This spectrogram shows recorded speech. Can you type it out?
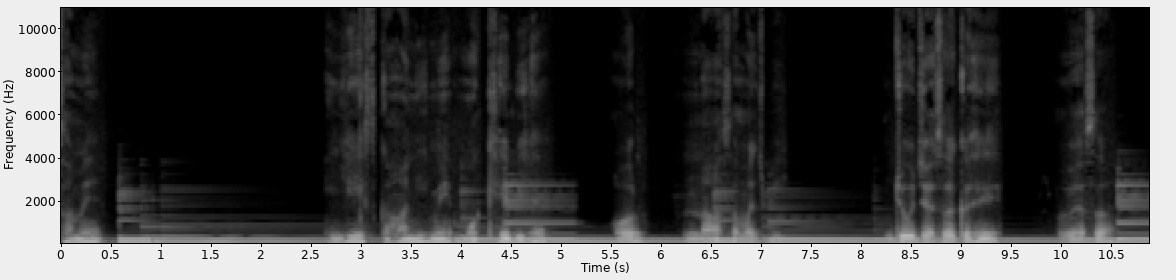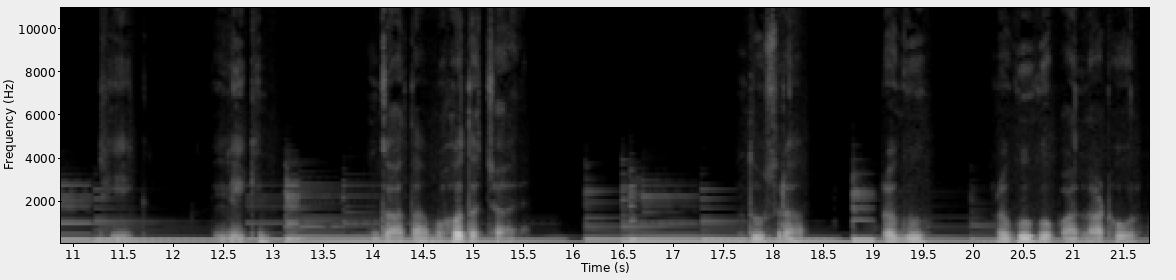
समय ये इस कहानी में मुख्य भी है और ना समझ भी। जो जैसा कहे, वैसा ठीक, लेकिन गाता बहुत अच्छा है। दूसरा, रघु रघु गोपाल राठौर।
